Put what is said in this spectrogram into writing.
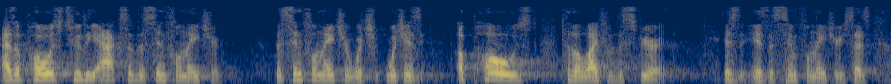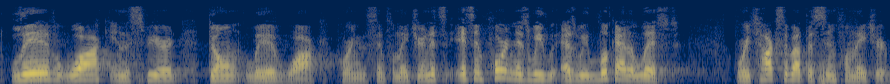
as opposed to the acts of the sinful nature. The sinful nature which, which is opposed to the life of the Spirit is, is the sinful nature. He says, live, walk in the Spirit. Don't live, walk according to the sinful nature. And it's, it's important as we, as we look at a list where he talks about the sinful nature.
